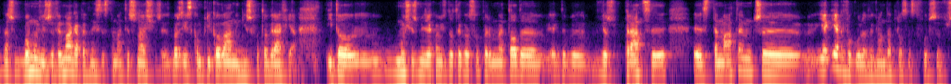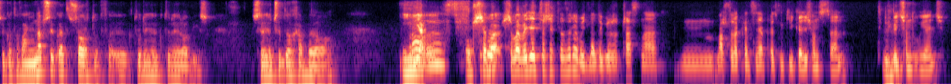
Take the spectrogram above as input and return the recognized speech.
znaczy, bo mówisz, że wymaga pewnej systematyczności, że jest bardziej skomplikowany niż fotografia i to musisz mieć jakąś do tego super metodę, jak gdyby, wiesz, pracy z tematem, czy jak, jak w ogóle wygląda proces twórczy w przygotowaniu, na przykład shortu, który, który robisz, czy, czy do HBO? I no, jak... Y, trzeba, trzeba wiedzieć, co się chce zrobić, dlatego że czas na, mm, masz do nakręcenia powiedzmy kilkadziesiąt scen, kilkadziesiąt mhm. ujęć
